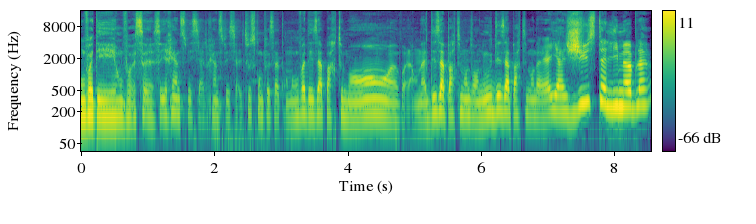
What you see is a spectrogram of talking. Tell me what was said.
On voit des, on voit, c'est rien de spécial, rien de spécial, tout ce qu'on peut s'attendre. On voit des appartements, euh, voilà, on a des appartements devant nous, des appartements derrière. Il y a juste l'immeuble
